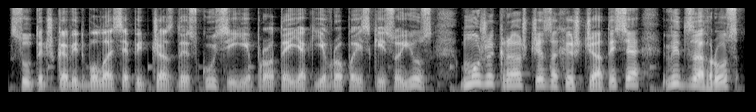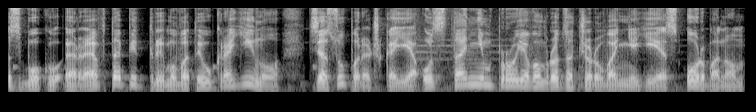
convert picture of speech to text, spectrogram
Сутичка відбулася під час дискусії про те, як Європейський Союз може краще захищатися від загроз з боку РФ та підтримувати Україну. Ця суперечка є останнім проявом розочарування ЄС Орбаном,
